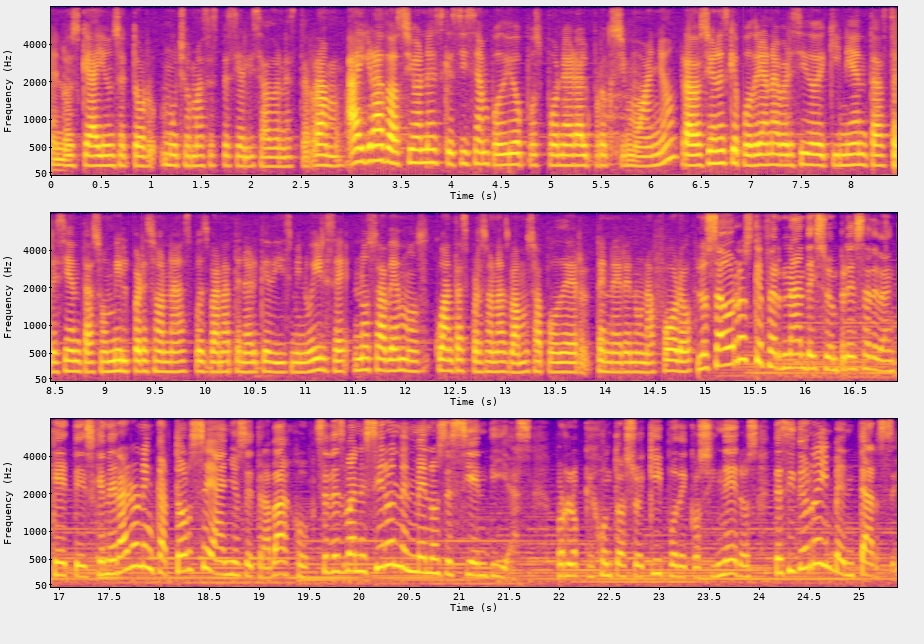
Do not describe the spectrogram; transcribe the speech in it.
en los que hay un sector mucho más especializado en este ramo. Hay graduaciones que sí se han podido posponer al próximo año, graduaciones que podrían haber sido de 500, 300 o 1000 personas, pues van a tener que disminuirse. No sabemos cuántas personas vamos a poder tener en un aforo. Los ahorros que Fernanda y su empresa de banquetes generaron en 14 años de trabajo se desvanecieron en menos de 100 días, por lo que junto a su equipo de cocineros decidió reinventarse,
